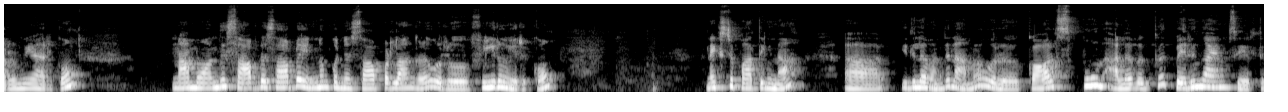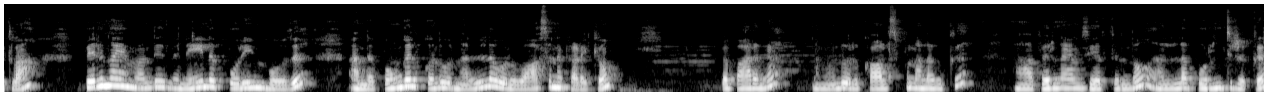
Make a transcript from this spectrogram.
அருமையாக இருக்கும். நாம் வந்து சாப்பிட சாப்பிட இன்னும் கொஞ்சம் சாப்பிட்லாங்கிற ஒரு ஃபீலும் இருக்கும். நெக்ஸ்ட்டு பார்த்திங்கன்னா இதில் வந்து நாம் ஒரு கால் ஸ்பூன் அளவுக்கு பெருங்காயம் சேர்த்துக்கலாம். பெருங்காயம் வந்து இந்த நெய்யில் பொரியும் போது அந்த பொங்கலுக்கு வந்து ஒரு நல்ல ஒரு வாசனை கிடைக்கும். இப்போ பாருங்கள் நம்ம வந்து ஒரு கால் ஸ்பூன் அளவுக்கு பெருங்காயம் சேர்த்துருந்தோம். நல்லா பொரிஞ்சிருக்கு.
